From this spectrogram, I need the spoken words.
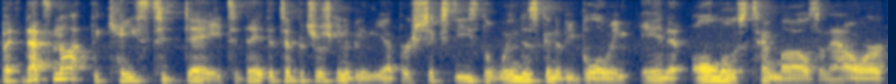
but that's not the case today. Today, the temperature is going to be in the upper 60s. The wind is going to be blowing in at almost 10 miles an hour.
